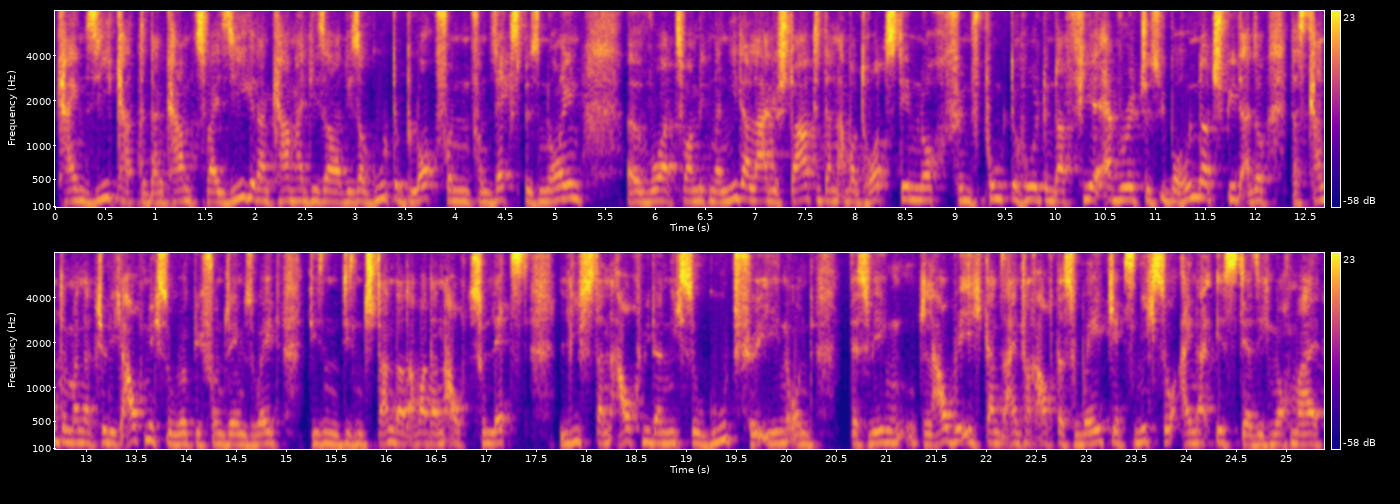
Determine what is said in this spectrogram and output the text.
keinen Sieg hatte. Dann kamen zwei Siege, dann kam halt dieser, dieser gute Block von, von sechs bis neun, äh, wo er zwar mit einer Niederlage startet, dann aber trotzdem noch fünf Punkte holt und da vier Averages über 100 spielt. Also das kannte man natürlich auch nicht so wirklich von James Wade, diesen, diesen Standard, aber dann auch zuletzt lief es dann auch wieder nicht so gut für ihn. Und Deswegen glaube ich ganz einfach auch, dass Wade jetzt nicht so einer ist, der sich nochmal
